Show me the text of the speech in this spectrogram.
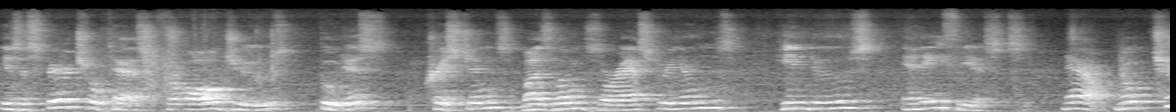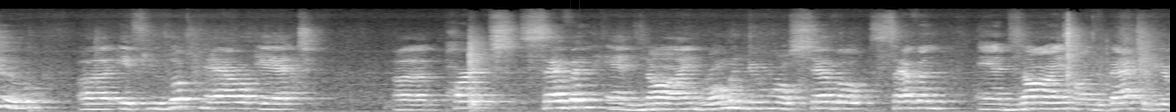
is a spiritual test for all Jews, Buddhists, Christians, Muslims, Zoroastrians, Hindus, and atheists. Now, note two, uh, if you look now at uh, parts 7 and 9, Roman numeral 7, 7 and 9 on the back of your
